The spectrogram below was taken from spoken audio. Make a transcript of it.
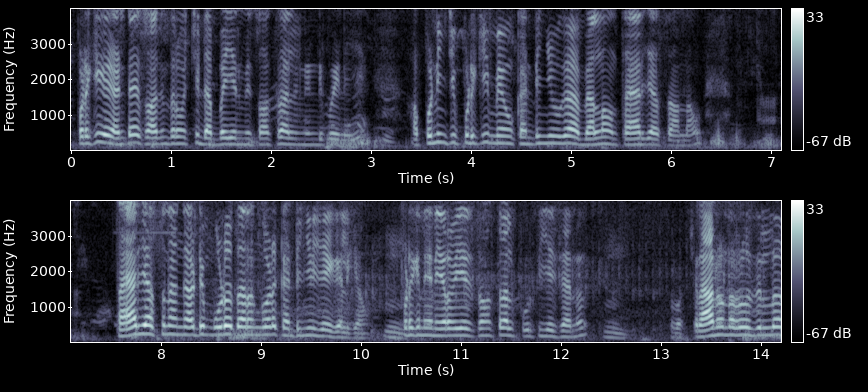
ఇప్పటికీ అంటే స్వాతంత్రం వచ్చి డెబ్బై ఎనిమిది సంవత్సరాలు నిండిపోయినాయి. అప్పటి నుంచి ఇప్పటికీ మేము కంటిన్యూగా బెల్లం తయారు చేస్తూ ఉన్నాం. తయారు చేస్తున్నాం కాబట్టి మూడో తరం కూడా కంటిన్యూ చేయగలిగాం. ఇప్పటికి నేను ఇరవై ఐదు సంవత్సరాలు పూర్తి చేశాను. రానున్న రోజుల్లో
